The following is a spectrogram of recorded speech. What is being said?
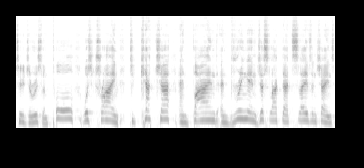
to Jerusalem. Paul was trying to capture and bind and bring in, just like that, slaves and chains,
